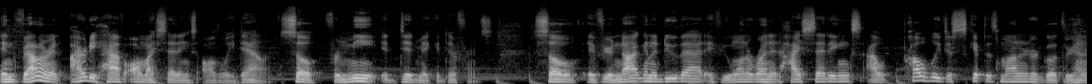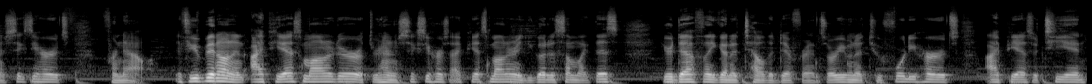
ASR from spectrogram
in Valorant, I already have all my settings all the way down. So for me, it did make a difference. So if you're not gonna do that, if you wanna run at high settings, I would probably just skip this monitor, go 360 Hertz for now. If you've been on an IPS monitor or 360 hertz IPS monitor and you go to something like this, you're definitely gonna tell the difference. Or even a 240 hertz IPS or TN,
